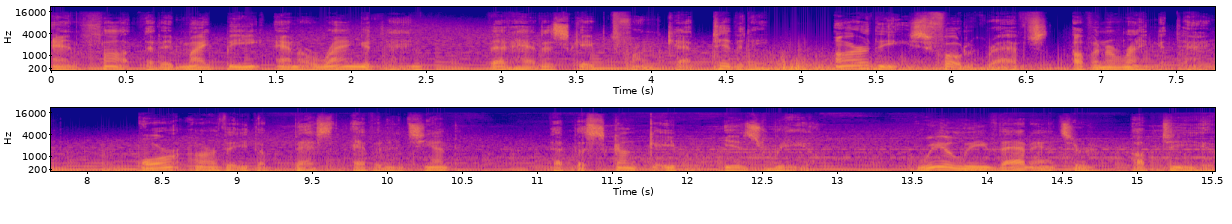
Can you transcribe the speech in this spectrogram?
and thought that it might be an orangutan that had escaped from captivity. Are these photographs of an orangutan? Or are they the best evidence yet that the skunk ape is real? We'll leave that answer up to you.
